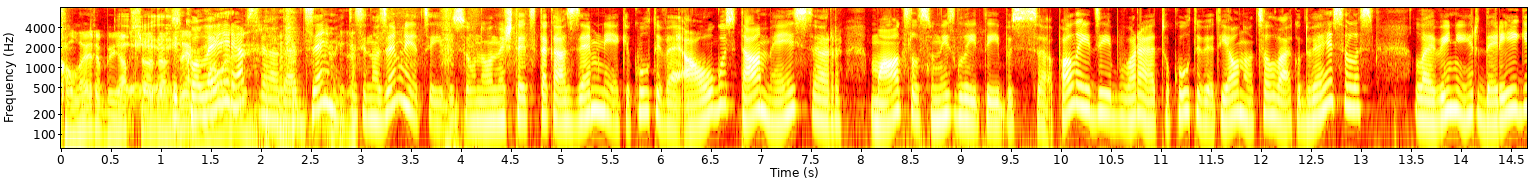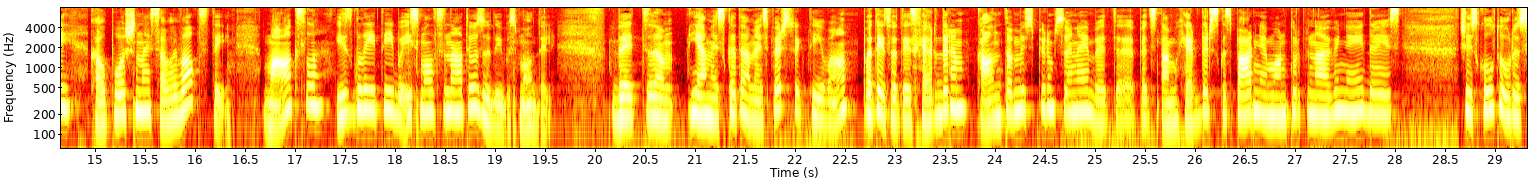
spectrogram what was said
kolēra bija apstrādāta zeme. Kolēra apstrādāt zemi, tas ir no zemniecības, un, un viņš teica, tā kā zemnieki kultivē augus, tā mēs ar mākslas un izglītības palīdzību varētu kultivēt jauno cilvēku dvēseles, lai viņi ir derīgi kalpošanai savai valstī. Māksla, izglītība, izsmalcināti uzvedības modeļi. Bet, ja mēs skatāmies perspektīvā, pateicoties Hermanam, Herderam, Kantam vispirms, ne, bet eh, pēc tam Herders, kas pārņēma un turpināja viņa idejas. Šīs kultūras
